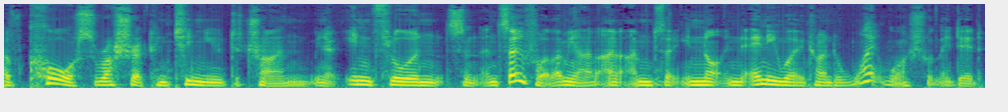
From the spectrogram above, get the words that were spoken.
Of course, Russia continued to try and you know influence and, and so forth. I mean, I, I'm certainly not in any way trying to whitewash what they did.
